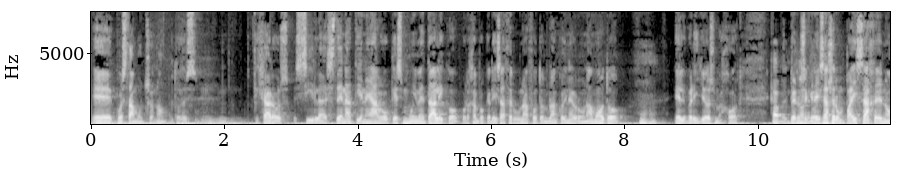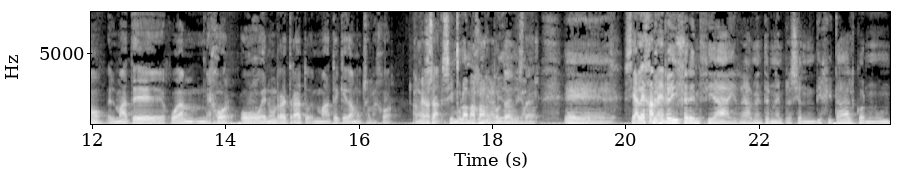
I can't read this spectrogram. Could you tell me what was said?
eh, cuesta mucho, ¿no? Entonces fijaros, si la escena tiene algo que es muy metálico, por ejemplo, queréis hacer una foto en blanco y negro, una moto, el brillo es mejor. pero si queréis hacer un paisaje, no, el mate juega mejor. O en un retrato, el mate queda mucho mejor. Al menos simula más la realidad, digamos. Eh, se aleja menos. ¿Qué diferencia hay realmente en una impresión digital con un...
